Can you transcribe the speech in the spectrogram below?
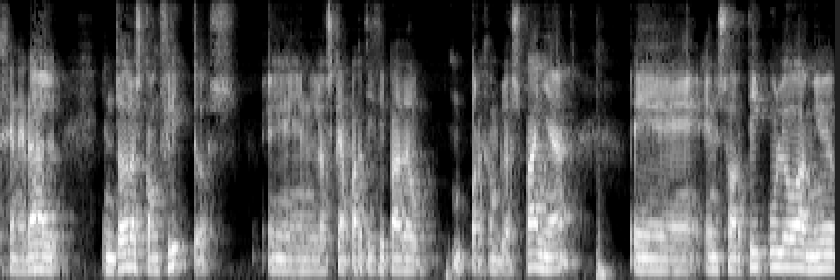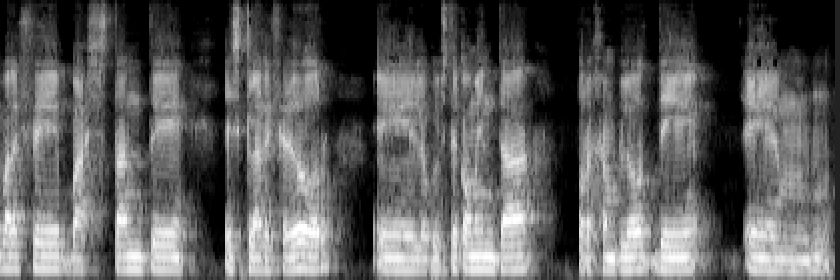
general, en todos los conflictos en los que ha participado, por ejemplo, España. Eh, en su artículo a mí me parece bastante esclarecedor eh, lo que usted comenta, por ejemplo, de, em,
